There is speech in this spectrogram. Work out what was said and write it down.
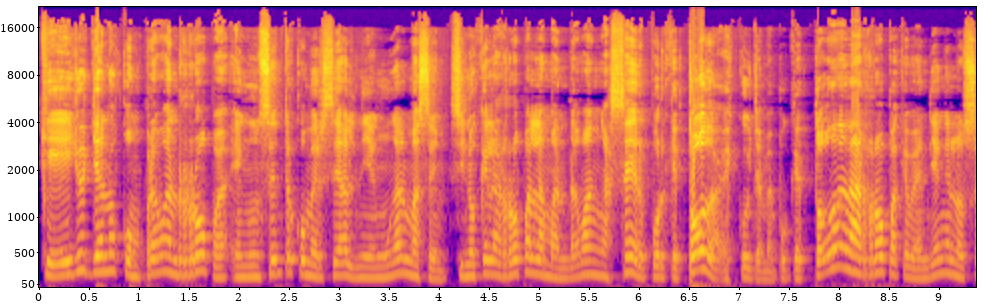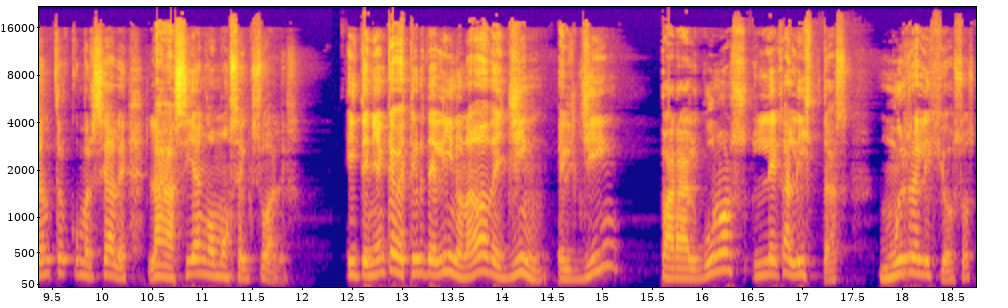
Que ellos ya no compraban ropa en un centro comercial ni en un almacén, sino que la ropa la mandaban a hacer porque toda, escúchame, porque toda la ropa que vendían en los centros comerciales las hacían homosexuales. Y tenían que vestir de lino, nada de jean. El jean, para algunos legalistas muy religiosos,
